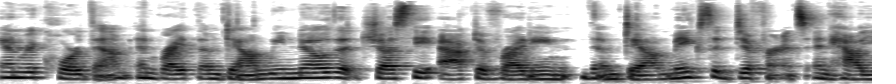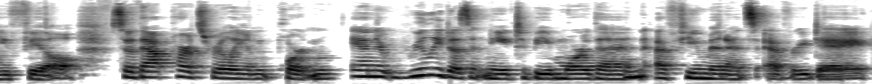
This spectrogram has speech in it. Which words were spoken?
and record them and write them down. We know that just the act of writing them down makes a difference in how you feel. So that part's really important. And it really doesn't need to be more than a few minutes every day.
